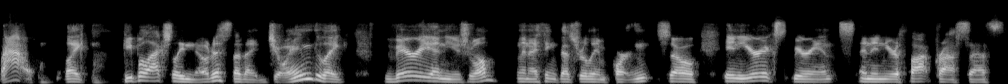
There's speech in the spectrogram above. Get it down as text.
wow, like people actually noticed that I joined, like very unusual. And I think that's really important. So, in your experience and in your thought process,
